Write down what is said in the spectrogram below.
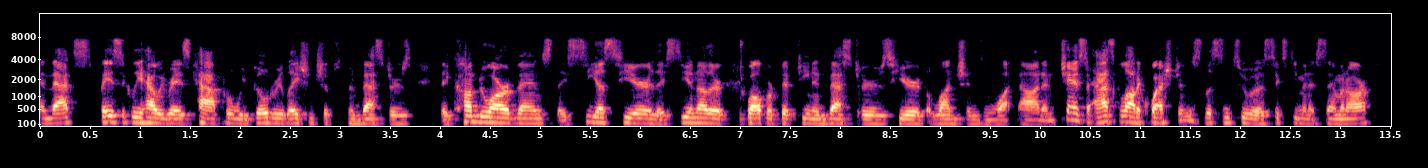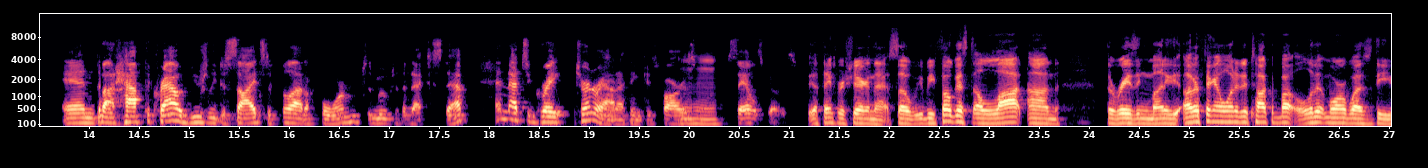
And that's basically how we raise capital. We build relationships with investors. They come to our events, they see us here, they see another 12 or 15 investors here at the luncheons and whatnot, and chance to ask a lot of questions, listen to a 60 minute seminar and about half the crowd usually decides to fill out a form to move to the next step. And that's a great turnaround, I think, as far as mm-hmm. sales goes. Yeah, thanks for sharing that. So we focused a lot on the raising money. The other thing I wanted to talk about a little bit more was the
